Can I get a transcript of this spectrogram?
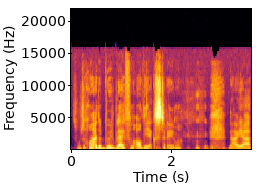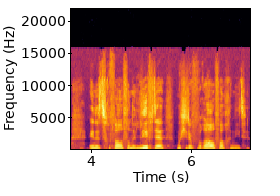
Dus moeten gewoon uit de buurt blijven van al die extreme. nou ja, in het geval van de liefde moet je er vooral van genieten.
